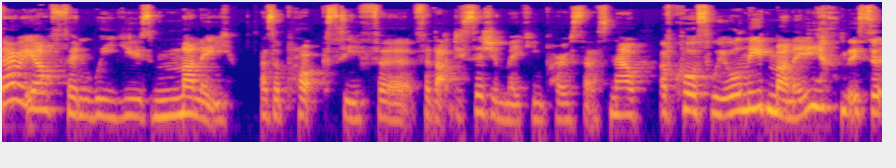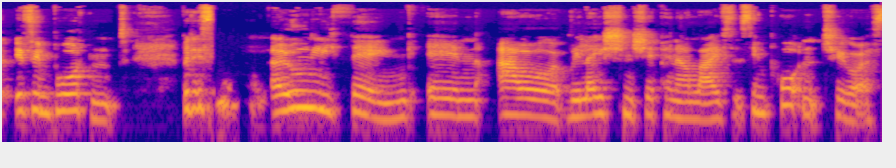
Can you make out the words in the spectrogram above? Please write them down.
Very often we use money as a proxy for, for that decision making process. Now, of course, we all need money, it's, it's important, but it's not the only thing in our relationship, in our lives that's important to us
